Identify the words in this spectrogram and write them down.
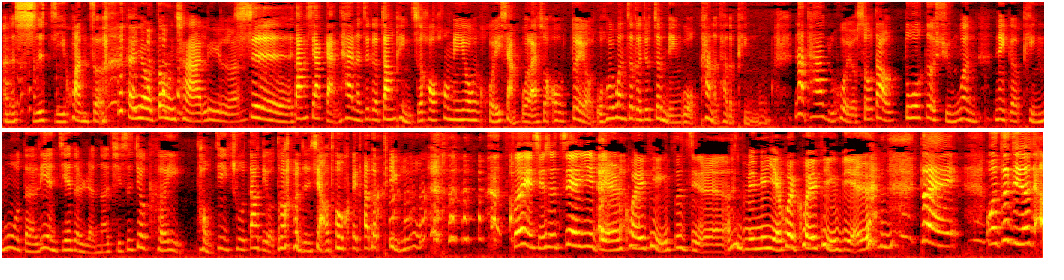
可能十级患者，很有洞察力了。是当下感叹了这个商品之后，后面又回想过来说，哦，对哦，我会问这个，就证明我看了他的屏幕。那他如果有收到多个询问那个屏幕的链接的人呢，其实就可以。统计出到底有多少人想要偷窥他的屏幕，所以其实介意别人窥屏自己的人，明明也会窥屏别人。对我自己就讲啊，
